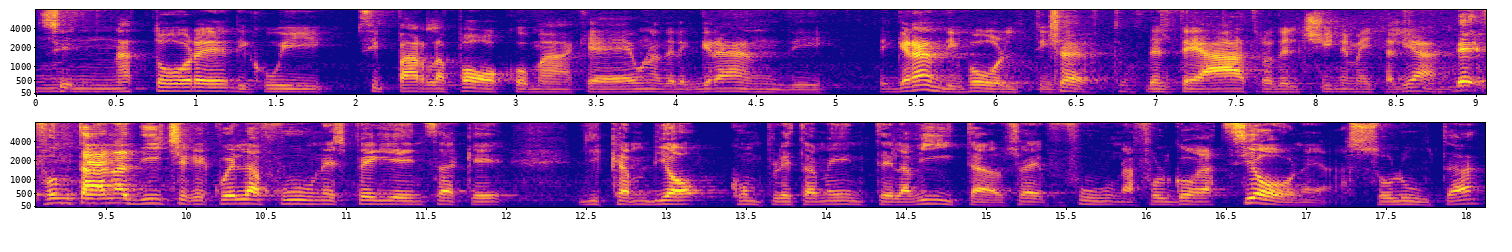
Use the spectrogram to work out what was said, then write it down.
sì. un attore di cui si parla poco, ma che è uno dei grandi volti certo. del teatro, del cinema italiano. Beh, Fontana dice che quella fu un'esperienza che gli cambiò completamente la vita, cioè fu una folgorazione assoluta.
